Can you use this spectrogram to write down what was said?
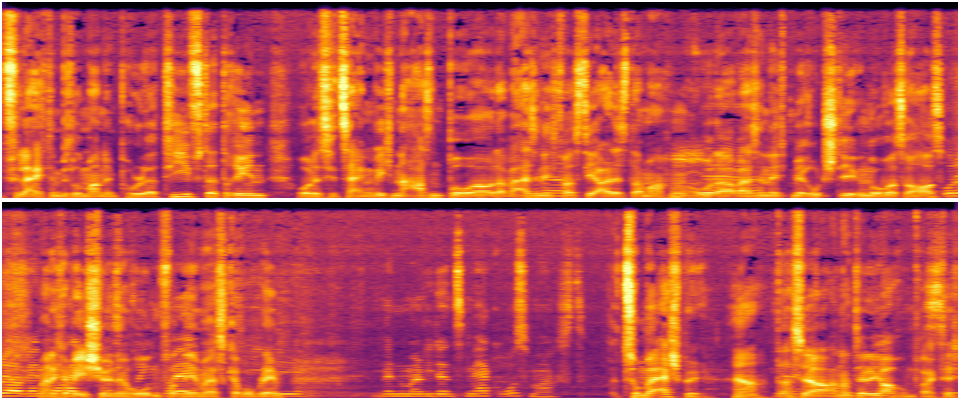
vielleicht ein bisschen manipulativ da drin oder sie zeigen mich Nasenbohrer oder weiß ich nicht, was die alles da machen oder weiß ich nicht, mir rutscht irgendwo was raus. Oder ich wenn meine, ich habe eh schöne Hoden, von dem her ist kein Problem. Wenn du mal wieder ins Meer groß machst. Zum Beispiel, ja, das ist Ja. ja natürlich auch unpraktisch.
